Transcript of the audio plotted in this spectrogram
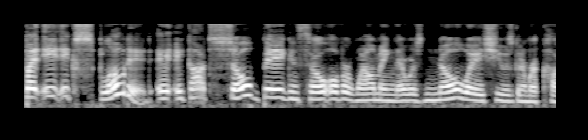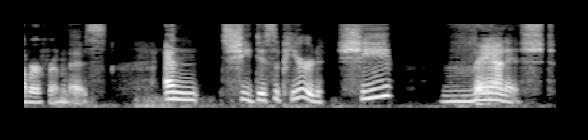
But it exploded. It, it got so big and so overwhelming. There was no way she was going to recover from this. And she disappeared. She vanished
